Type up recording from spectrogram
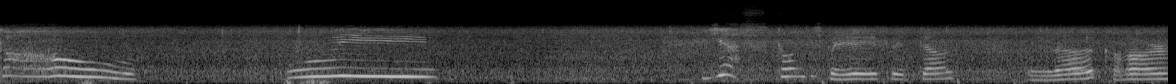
Go. Wee. Yes, going to space without, without a car.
